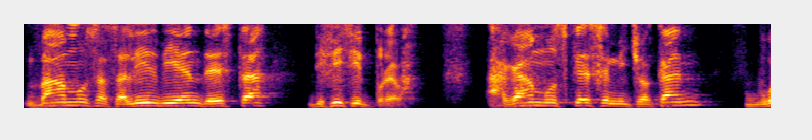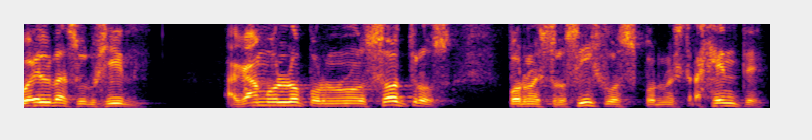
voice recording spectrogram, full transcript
vamos a salir bien de esta difícil prueba. Hagamos que ese Michoacán vuelva a surgir. Hagámoslo por nosotros, por nuestros hijos, por nuestra gente,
